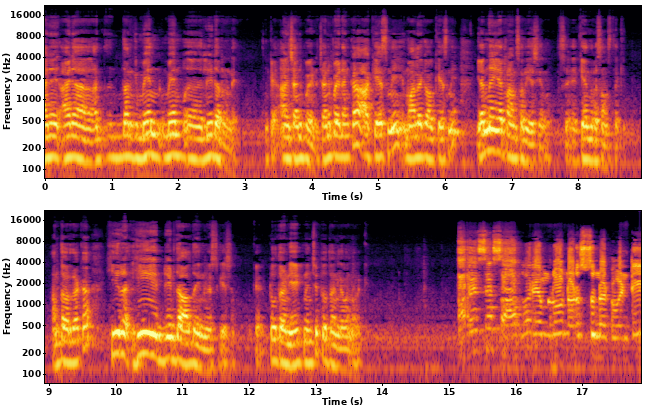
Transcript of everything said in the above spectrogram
ఆయన ఆయన దానికి మెయిన్ మెయిన్ లీడర్ ఉండే ఓకే ఆయన చనిపోయాడు. చనిపోయాక ఆ కేసుని మాలేగావ్ కేసుని ఎన్ఐఏ ట్రాన్స్ఫర్ చేసింది కేంద్ర సంస్థకి. అంతవరకు దాకా he he did the all the investigation okay two thousand eight నుంచి టూ థౌజండ్ లెవెన్ వరకు. ఆర్ఎస్ఎస్ ఆధ్వర్యంలో నడుస్తున్నటువంటి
